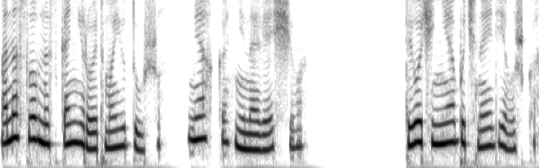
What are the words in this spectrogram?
Она словно сканирует мою душу. Мягко, ненавязчиво. «Ты очень необычная девушка»,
